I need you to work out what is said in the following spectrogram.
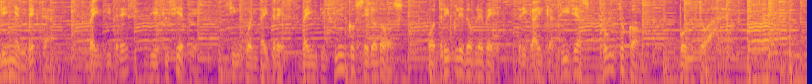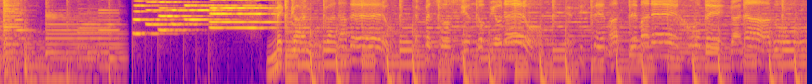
Línea directa 23 17 53 2502 o www.trigaycasillas.com.ar Mecano ganadero empezó siendo pionero en sistemas de manejo de ganado.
